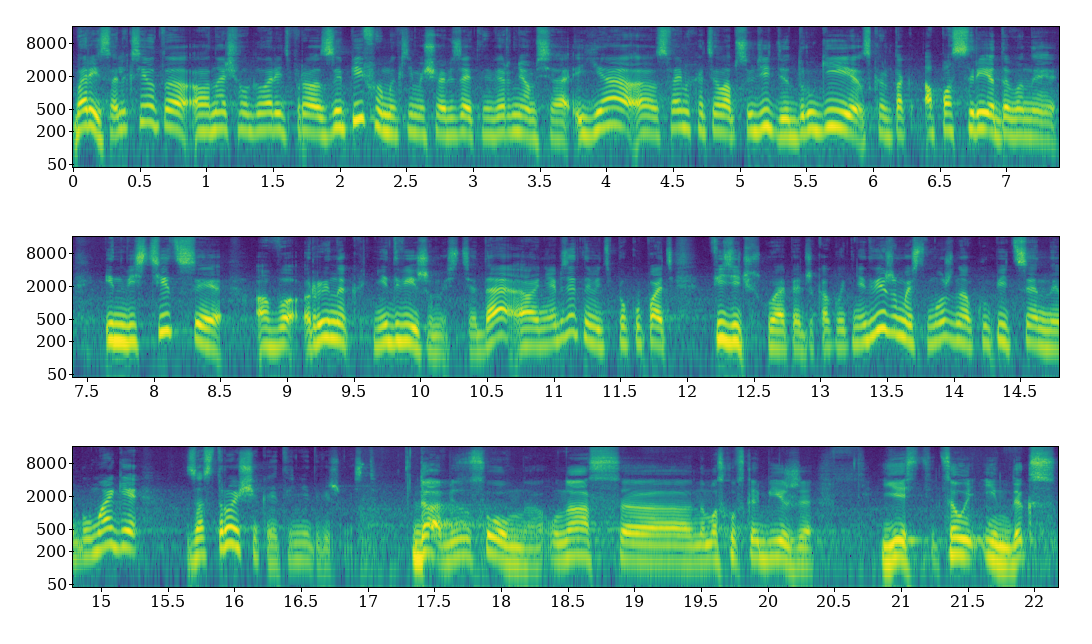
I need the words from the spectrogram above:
Борис, Алексей вот а, начал говорить про ЗПИФ, и мы к ним еще обязательно вернемся. Я а, с вами хотела обсудить другие, скажем так, опосредованные инвестиции в рынок недвижимости. Да? Не обязательно ведь покупать физическую, опять же, какую-то недвижимость, можно купить ценные бумаги застройщика этой недвижимости. Да, безусловно. У нас э, на московской бирже есть целый индекс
